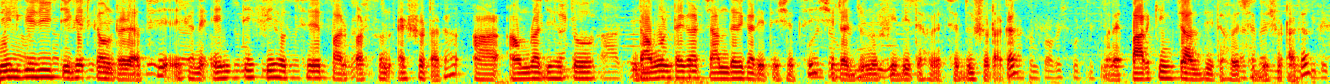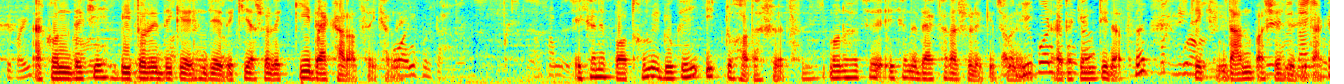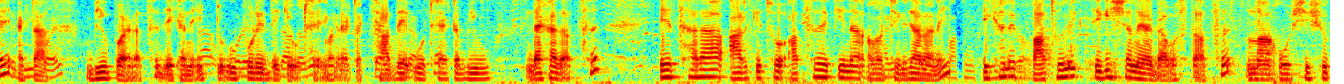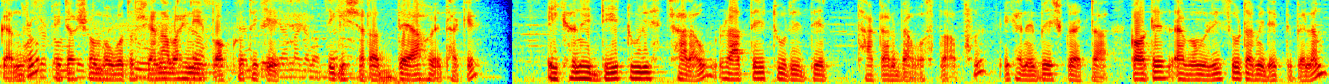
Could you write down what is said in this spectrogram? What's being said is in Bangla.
নীলগিরি টিকিট কাউন্টারে আছে এখানে এন্ট্রি ফি হচ্ছে পার পার্সন একশো টাকা। আর আমরা যেহেতু ডাবল টাকার চান্দের গাড়িতে এসেছি সেটার জন্য ফি দিতে হয়েছে দুশো টাকা। মানে পার্কিং চার্জ দিতে হয়েছে দুশো টাকা। এখন দেখি ভিতরের দিকে যে দেখি আসলে কি দেখার আছে এখানে। এখানে প্রথমে ঢুকেই একটু হতাশ হয়েছে। মনে হচ্ছে এখানে দেখার আসলে কিছু নেই। একটা ক্যান্টিন আছে ঠিক ডান পাশে যদি তাকাই একটা ভিউ পয়েন্ট আছে যেখানে একটু উপরের দিকে উঠে মানে একটা ছাদে উঠে একটা ভিউ দেখা যাচ্ছে। এছাড়া আর কিছু আছে কিনা আমার ঠিক জানা নেই। এখানে প্রাথমিক চিকিৎসা নেওয়ার ব্যবস্থা আছে মা ও শিশু কেন্দ্র। এটা সম্ভবত সেনাবাহিনীর পক্ষ থেকে চিকিৎসাটা দেয়া হয়ে থাকে। এখানে ডে ট্যুরিস্ট ছাড়াও রাতে ট্যুরিস্টদের থাকার ব্যবস্থা আছে। এখানে বেশ কয়েকটা কটেজ এবং রিসোর্ট আমি দেখতে পেলাম।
